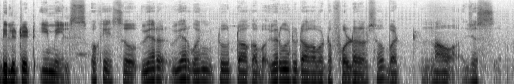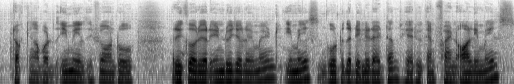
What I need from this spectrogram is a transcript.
deleted emails. Okay so we are we are going to talk about we are going to talk about the folder also but now just talking about the emails. If you want to recover your individual email emails go to the delete items. Here you can find all emails.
